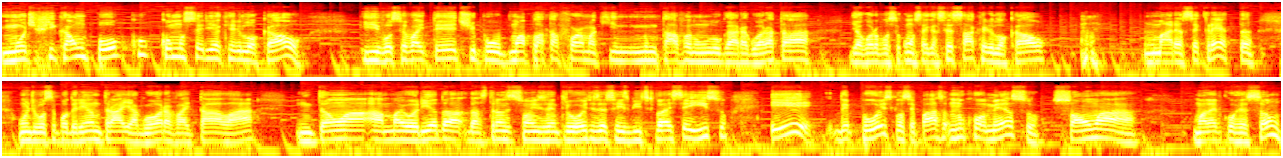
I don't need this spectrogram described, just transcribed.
modificar um pouco como seria aquele local. E você vai ter tipo uma plataforma que não tava num lugar agora tá, e agora você consegue acessar aquele local. Uma área secreta onde você poderia entrar e agora vai estar tá lá então a, a maioria da, das transições entre 8 e 16 bits vai ser isso. E depois que você passa, no começo, só uma, uma leve correção.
